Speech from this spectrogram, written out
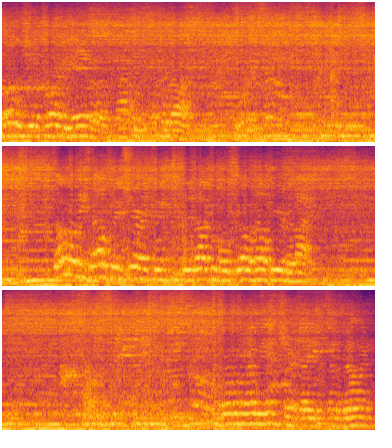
Probably should have to. Somebody's health insurance and deductibles going up here tonight. We're gonna have the insurance agents in the building.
